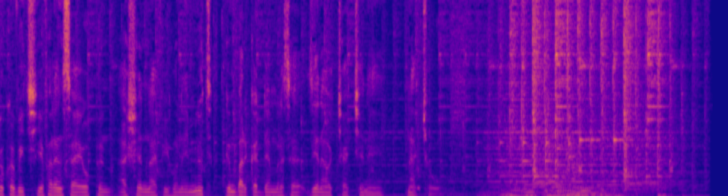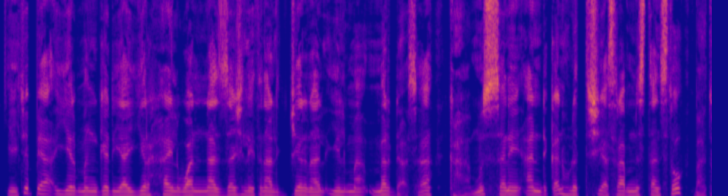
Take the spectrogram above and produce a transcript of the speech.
ጆኮቪች የፈረንሳይ Open አሸናፊ ሆነ። የሚሉት ግንባር ቀደም ርዕሰ ዜናዎቻችን ናቸው። የኢትዮጵያ አየር መንገድ የአየር ኃይል ዋና አዛዥ ሌተናል ጄኔራል ይልማ መርዳሳ ከሐሙስ ሰኔ አንድ ቀን 2015 አንስቶ በአቶ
